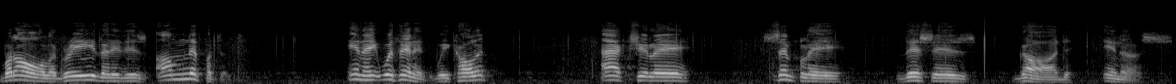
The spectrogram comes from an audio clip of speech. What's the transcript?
but all agree that it is omnipotent. Innate within it, we call it. Actually, simply, this is God in us.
